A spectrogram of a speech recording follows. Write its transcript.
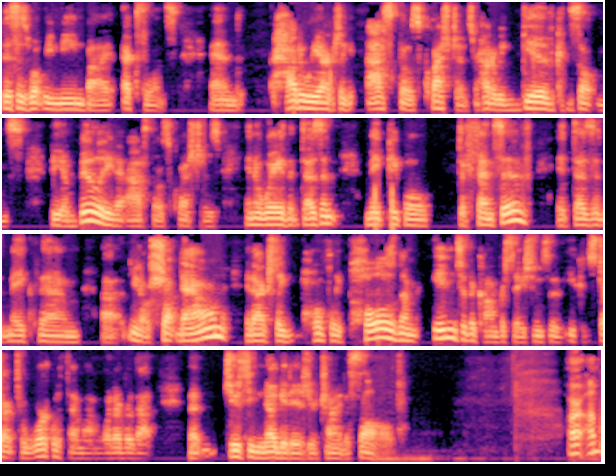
this is what we mean by excellence. And how do we actually ask those questions, or how do we give consultants the ability to ask those questions in a way that doesn't make people defensive it doesn't make them, uh, you know, shut down. It actually hopefully pulls them into the conversation so that you can start to work with them on whatever that that juicy nugget is you're trying to solve. All right, I'm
